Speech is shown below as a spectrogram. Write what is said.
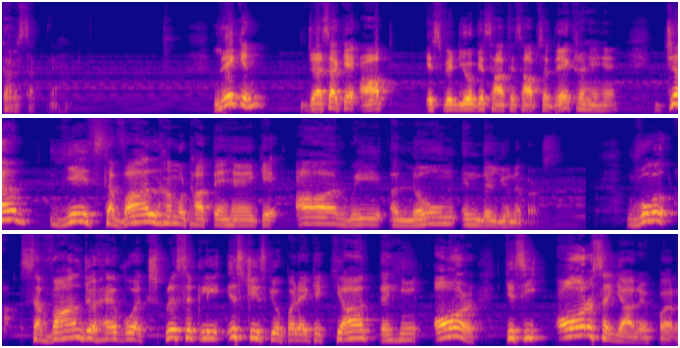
کر سکتے ہیں۔ لیکن جیسا کہ آپ اس ویڈیو کے ساتھ حساب سے دیکھ رہے ہیں، جب یہ سوال ہم اٹھاتے ہیں کہ are we alone in the universe وہ سوال جو ہے وہ ایکسپریسٹلی اس چیز کے اوپر ہے کہ کیا کہیں اور کسی اور سیارے پر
